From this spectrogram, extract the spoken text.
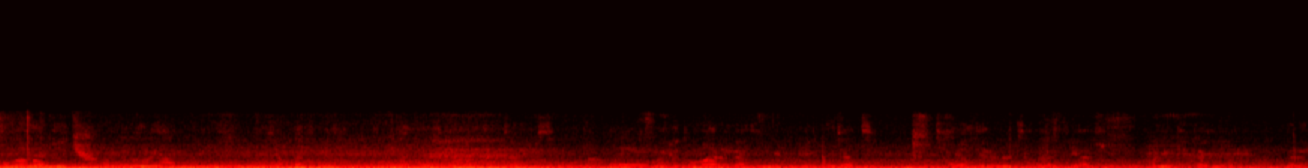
도마뱀이 해지형 같은 게 있습니다. 네. 오히려 도마를 가진 게 굉장히 부잣집 천연 재료를 자라나게 할수 있고 이렇게까지 되는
